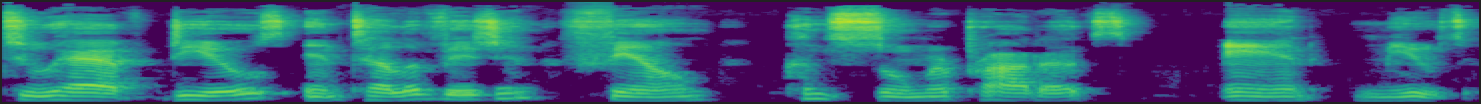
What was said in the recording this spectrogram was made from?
to have deals in television, film, consumer products, and music.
